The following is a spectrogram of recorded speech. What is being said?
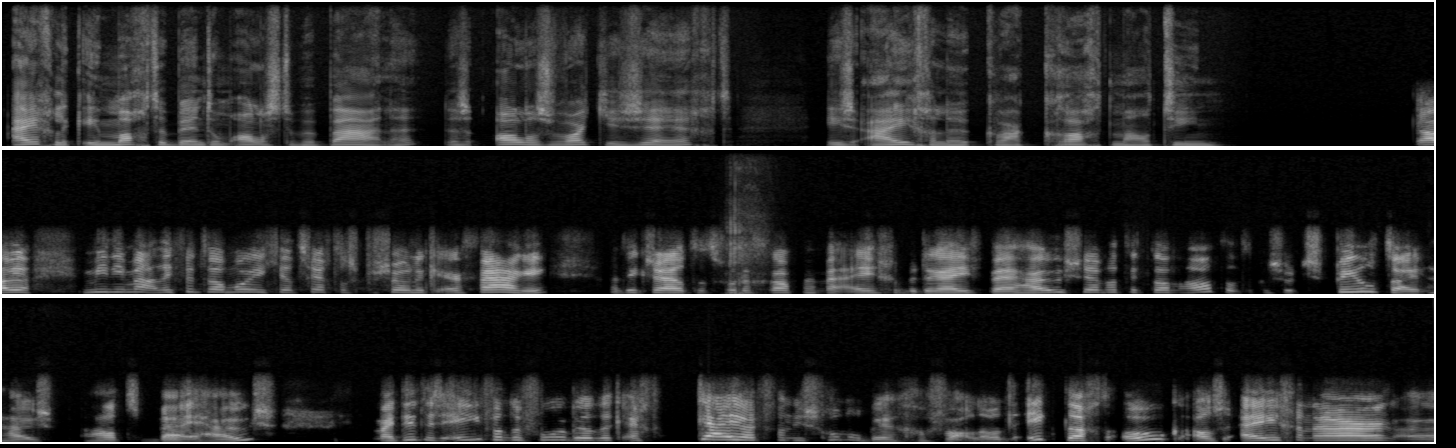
eigenlijk in machten bent om alles te bepalen. Dus alles wat je zegt is eigenlijk qua kracht maal tien. Nou ja, minimaal. Ik vind het wel mooi dat je dat zegt als persoonlijke ervaring. Want ik zei altijd voor de grap met mijn eigen bedrijf bij huis, hè, wat ik dan had. Dat ik een soort speeltuinhuis had bij huis. Maar dit is een van de voorbeelden dat ik echt keihard van die schommel ben gevallen. Want ik dacht ook als eigenaar, eh,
